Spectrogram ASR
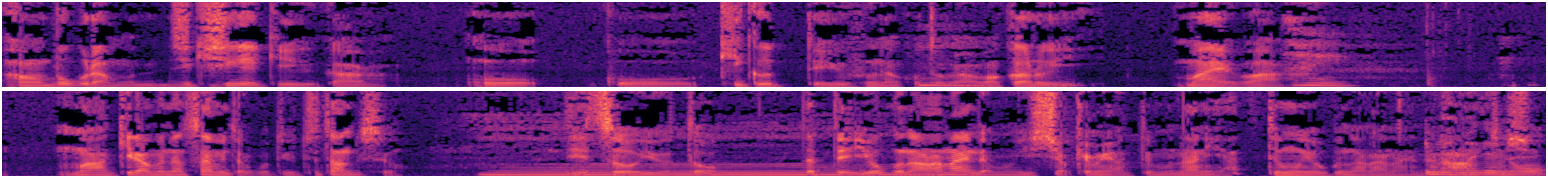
あの僕らも磁気刺激がをこう聞くっていうふうなことが分かる前は、はい、まあ諦めなさいみたいなこと言ってたんですよ。実を言うと。だってよくならないんだもん一生懸命やっても何やってもよくならないんだ今までの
